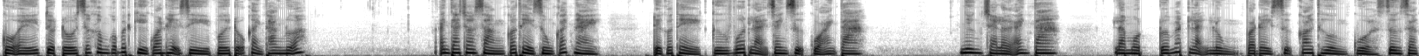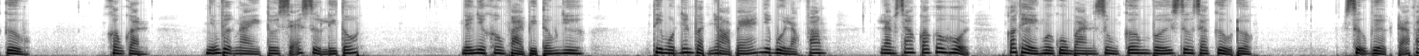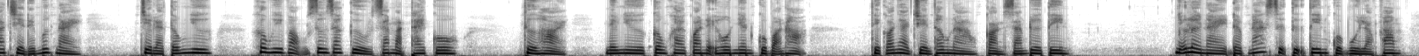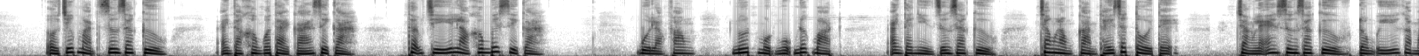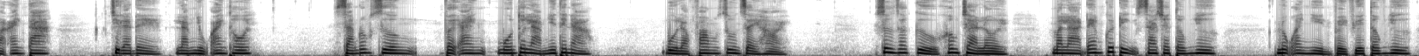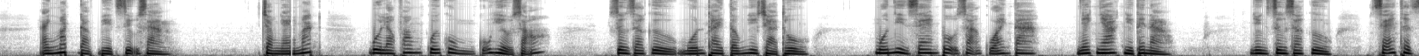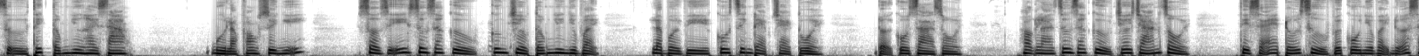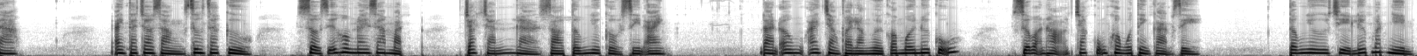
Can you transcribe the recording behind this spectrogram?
Cô ấy tuyệt đối sẽ không có bất kỳ quan hệ gì với Đỗ Cảnh Thăng nữa. Anh ta cho rằng có thể dùng cách này Để có thể cứu vớt lại danh dự của anh ta. Nhưng trả lời anh ta Là một đôi mắt lạnh lùng Và đầy sự coi thường của Dương Gia Cửu. Không cần, Những việc này tôi sẽ xử lý tốt. Nếu như không phải vì Tống Như thì một nhân vật nhỏ bé như Bùi Lạc Phong, làm sao có cơ hội có thể ngồi cùng bàn dùng cơm với Dương Gia Cửu được. Sự việc đã phát triển đến mức này, chỉ là Tống Như không hy vọng Dương Gia Cửu ra mặt thay cô. Thử hỏi, nếu như công khai quan hệ hôn nhân của bọn họ, thì có nhà truyền thông nào còn dám đưa tin. Những lời này đập nát sự tự tin của Bùi Lạc Phong. Ở trước mặt Dương Gia Cửu, anh ta không có tài cán gì cả, thậm chí là không biết gì cả. Bùi Lạc Phong nuốt một ngụm nước bọt. Anh ta nhìn Dương Gia Cửu, trong lòng cảm thấy rất tồi tệ. Chẳng lẽ Dương Gia Cửu đồng ý gặp mặt anh ta chỉ là để làm nhục anh thôi? Giám đốc Dương, vậy anh muốn tôi làm như thế nào? Bùi Lạc Phong run rẩy hỏi. Dương Gia Cửu không trả lời mà là đem quyết định ra cho Tống Như. Lúc anh nhìn về phía Tống Như, ánh mắt đặc biệt dịu dàng. Trong nháy mắt, Bùi Lạc Phong cuối cùng cũng hiểu rõ. Dương Gia Cửu muốn thay Tống Như trả thù, Muốn nhìn xem bộ dạng của anh ta Nhách nhác như thế nào. Nhưng Dương Gia Cửu sẽ thật sự thích Tống Như hay sao? Bùi Lạc Phong suy nghĩ, Sở dĩ Dương Gia Cửu cưng chiều Tống Như như vậy Là bởi vì cô xinh đẹp trẻ tuổi, Đợi cô già rồi, Hoặc là Dương Gia Cửu chơi chán rồi Thì sẽ đối xử với cô như vậy nữa sao? Anh ta cho rằng Dương Gia Cửu Sở dĩ hôm nay ra mặt Chắc chắn là do Tống Như cầu xin anh. Đàn ông anh chẳng phải là người có mới nơi cũ. Giữa bọn họ chắc cũng không có tình cảm gì. Tống Như chỉ liếc mắt nhìn,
